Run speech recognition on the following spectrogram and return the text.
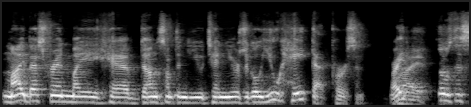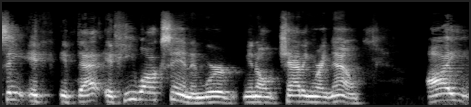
my best friend may have done something to you 10 years ago you hate that person right, right. so it's the same if if that if he walks in and we're you know chatting right now i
